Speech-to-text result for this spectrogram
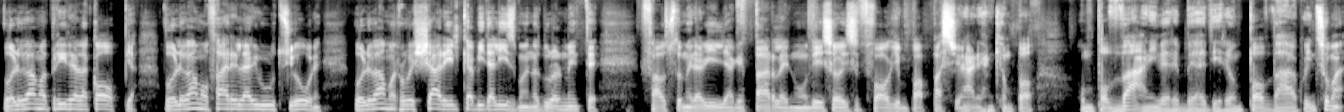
volevamo aprire la coppia, volevamo fare la rivoluzione, volevamo rovesciare il capitalismo. E naturalmente Fausto Meraviglia che parla in uno dei suoi sfoghi un po' appassionati, anche un po' un po' vani, verrebbe a dire, un po' vacui. Insomma,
